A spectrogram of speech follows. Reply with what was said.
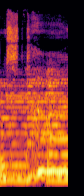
first time.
